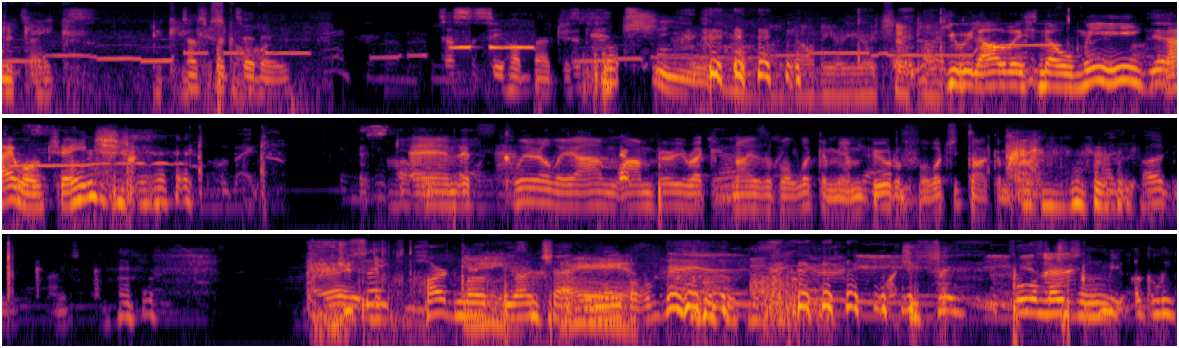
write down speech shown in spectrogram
The cake. The cake Just is for gone. today. Just to see how bad this gets. Oh, no, you're, you're so tired. You will always know me. Yeah, I won't change. And it's clearly I'm I'm very recognizable. Look at me, I'm beautiful. What you talking about? Ah, you ugly. Did you say hard mode Damn, beyond chat damn. enabled? What you say? Full immersion, Me ugly.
